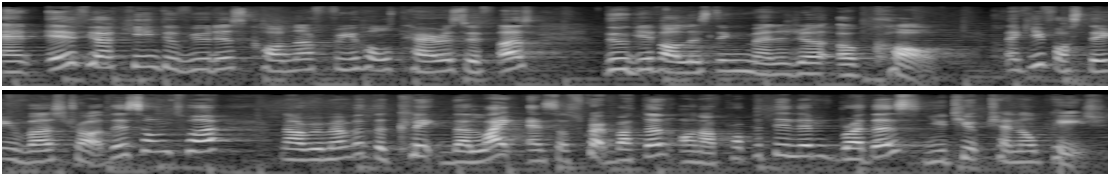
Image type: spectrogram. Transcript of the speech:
And if you're keen to view this corner freehold terrace with us, do give our listing manager a call. Thank you for staying with us throughout this home tour. Now remember to click the like and subscribe button on our Property Lim Brothers YouTube channel page.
